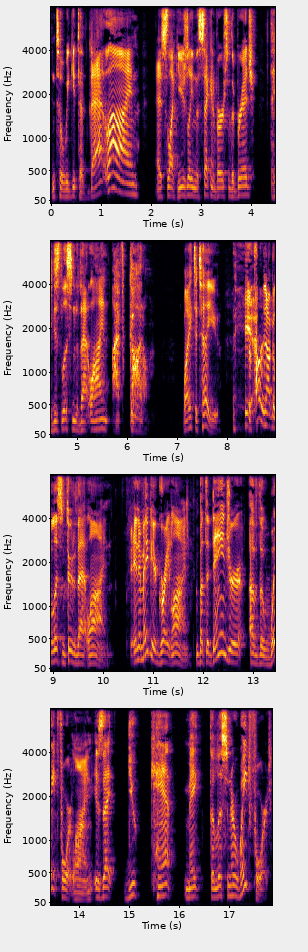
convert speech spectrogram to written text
until we get to that line, it's like usually in the second verse of the bridge, if they just listen to that line, I've got them. Well, I hate to tell you, yeah. they're probably not going to listen through to that line. And it may be a great line, but the danger of the wait for it line is that you can't make the listener wait for it.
